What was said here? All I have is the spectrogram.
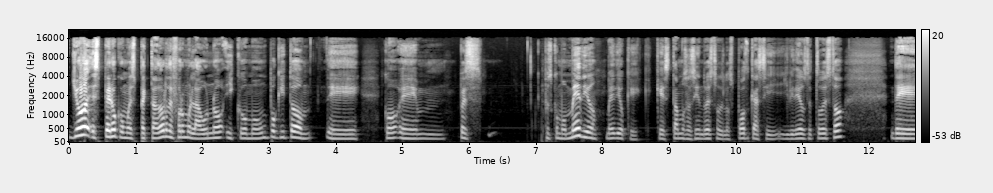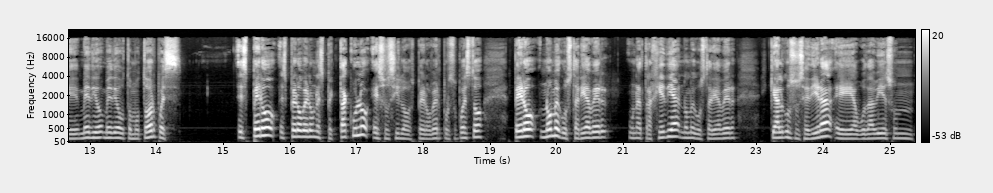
yo espero como espectador de Fórmula 1 y como un poquito, eh, em, pues, pues como medio, medio que, estamos haciendo esto de los podcasts y, videos de todo esto, de medio, medio automotor, pues espero, espero ver un espectáculo, eso sí lo espero ver, por supuesto, pero no me gustaría ver una tragedia, no me gustaría ver que algo sucediera. Eh, Abu Dhabi es un,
